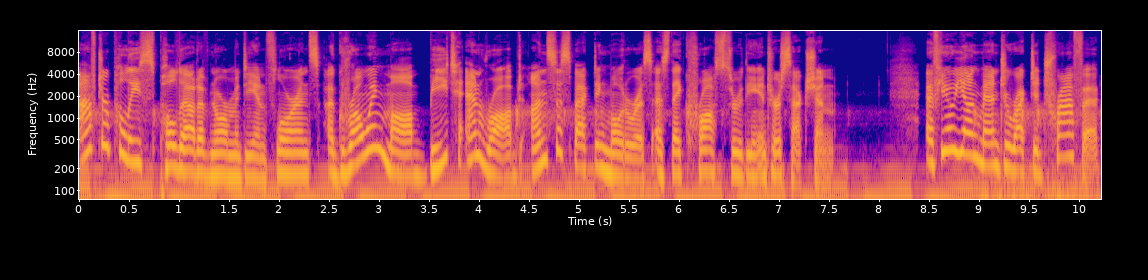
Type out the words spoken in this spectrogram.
After police pulled out of Normandie and Florence, a growing mob beat and robbed unsuspecting motorists as they crossed through the intersection. A few young men directed traffic,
